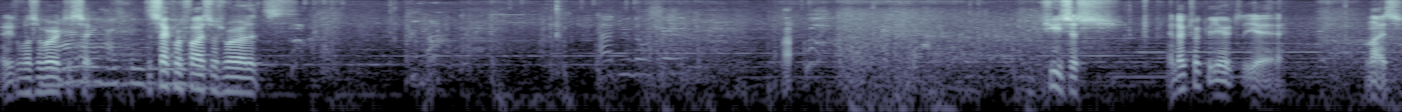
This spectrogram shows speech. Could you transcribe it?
It was worth it. The sacrifice was worth it. Ah. Jesus. Electrocute? Yeah. Nice.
